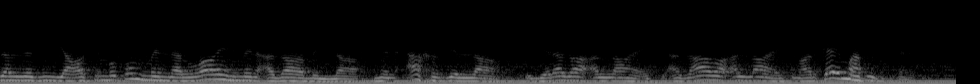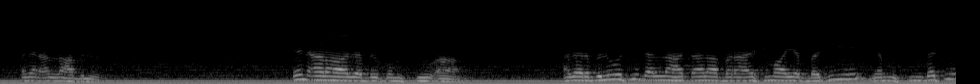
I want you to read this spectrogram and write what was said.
ذا الذي يعصمكم من الله من عذاب الله من اخذ الله جرگا اللہ ہے عذاب اللہ ہے، شمار کئی محفوظ کرنے اگر اللہ بنو۔ ان اراد بكم سوءا. اگر بلوچید اللہ تعالی برای شما یا بدی یا مصیبتی،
